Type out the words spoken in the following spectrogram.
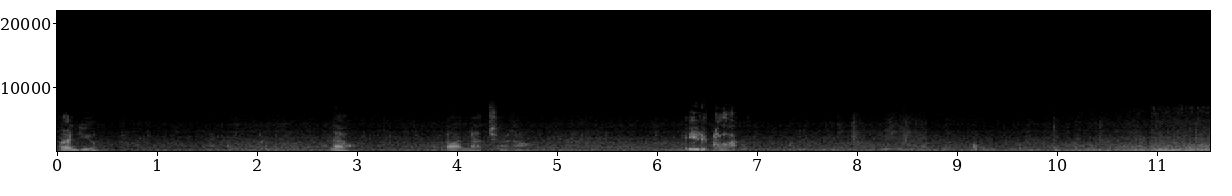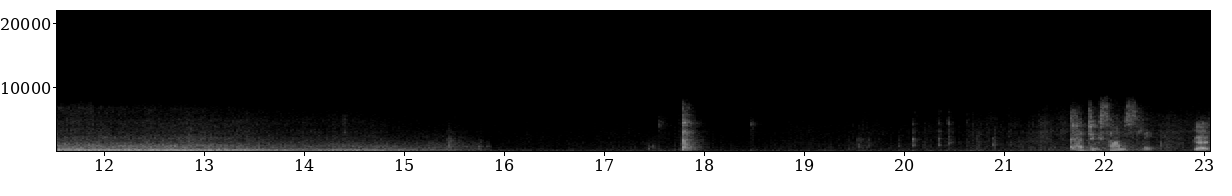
Aren't you? No. No, I'm not sure at all. Eight o'clock. Sound asleep. Good.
